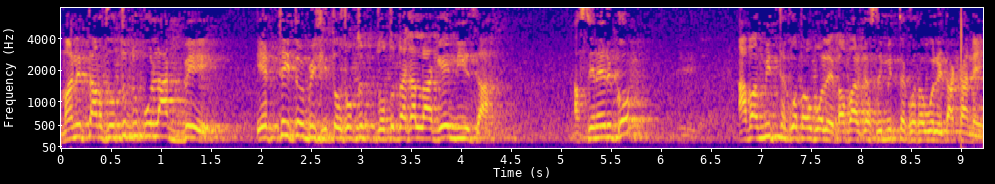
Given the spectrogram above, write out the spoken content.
মানে তার যতটুকু লাগবে, এর চেয়ে তো বেশি। তো যত যত টাকা লাগে, নিয়ে যা। আছে না এরকম? আবার মিথ্যা কথাও বলে, বাবার কাছে মিথ্যা কথা বলে টাকা নেই।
